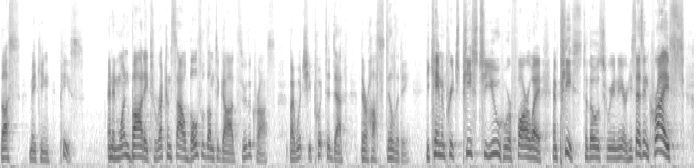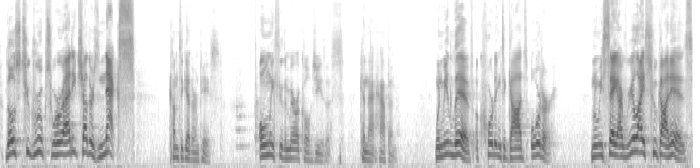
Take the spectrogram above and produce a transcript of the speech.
thus making peace. And in one body to reconcile both of them to God through the cross, by which he put to death their hostility. He came and preached peace to you who are far away and peace to those who are near. He says, In Christ, those two groups who are at each other's necks come together in peace. Only through the miracle of Jesus can that happen. When we live according to God's order, when we say, I realize who God is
